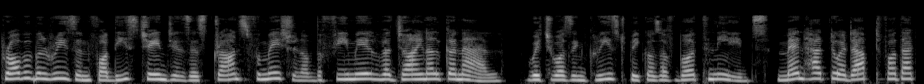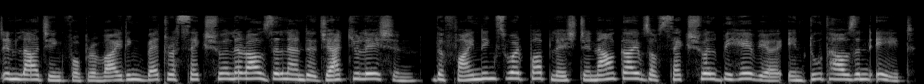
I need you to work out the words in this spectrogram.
Probable reason for these changes is transformation of the female vaginal canal which was increased because of birth needs. Men had to adapt for that enlarging for providing better sexual arousal and ejaculation. The findings were published in Archives of Sexual Behavior in 2008.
